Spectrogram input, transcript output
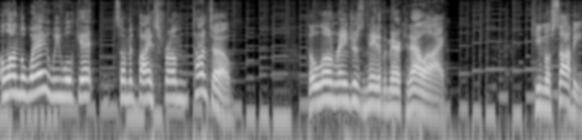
Along the way, we will get some advice from Tonto, the Lone Ranger's Native American ally. Kimosabi,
